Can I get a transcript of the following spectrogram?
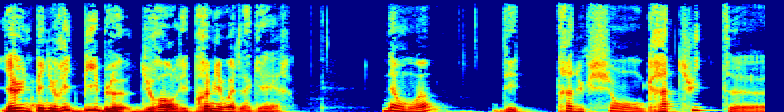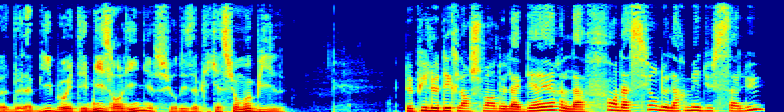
Il y a eu une pénurie de Bibles durant les premiers mois de la guerre. Néanmoins, des traductions gratuites euh, de la Bible ont été mises en ligne sur des applications mobiles. Depuis le déclenchement de la guerre, la Fondation de l'Armée du Salut,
